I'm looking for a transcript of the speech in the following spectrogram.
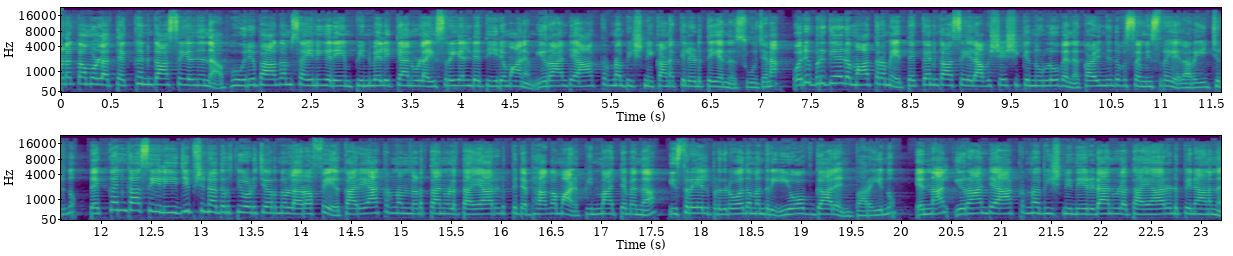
അടക്കമുള്ള തെക്കൻ ഗാസയിൽ നിന്ന് ഭൂരിഭാഗം സൈനികരെയും പിൻവലിക്കാനുള്ള ഇസ്രയേലിന്റെ തീരുമാനം ഇറാന്റെ ആക്രമണ ഭീഷണി കണക്കിലെടുത്തെന്ന് സൂചന. ഒരു ബ്രിഗേഡ് മാത്രമേ തെക്കൻ ഗാസയിൽ അവശേഷിക്കുന്നുള്ളൂവെന്ന് കഴിഞ്ഞ ദിവസം ഇസ്രയേൽ അറിയിച്ചിരുന്നു. തെക്കൻ ഗാസയിൽ ഈജിപ്ഷ്യൻ അതിർത്തിയോട് ചേർന്നുള്ള റഫേൽ കരയാക്രമണം നടത്താനുള്ള തയ്യാറെടുപ്പിന്റെ ഭാഗമാണ് പിന്മാറ്റമെന്ന് ഇസ്രയേൽ പ്രതിരോധ മന്ത്രി യോവ് ഗാലൻ പറയുന്നു. എന്നാൽ ഇറാന്റെ ആക്രമണ ഭീഷണി നേരിടാനുള്ള തയ്യാറെടുപ്പിനാണെന്ന്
